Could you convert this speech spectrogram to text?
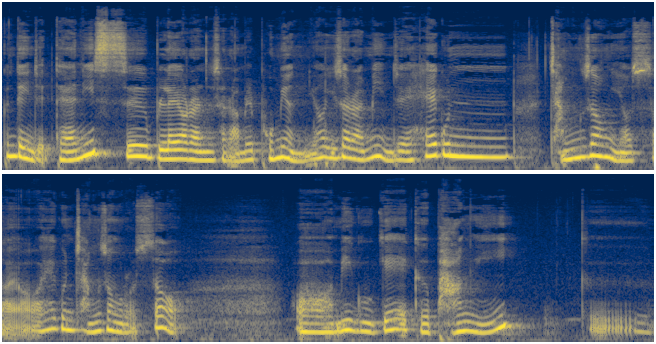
근데 이제 데니스 블레어라는 사람을 보면요. 이 사람이 이제 해군 장성이었어요. 해군 장성으로서 어, 미국의 그 방위 그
